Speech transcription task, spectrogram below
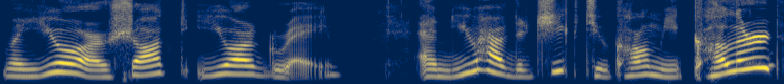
When you are shocked, you are gray. And you have the cheek to call me colored?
